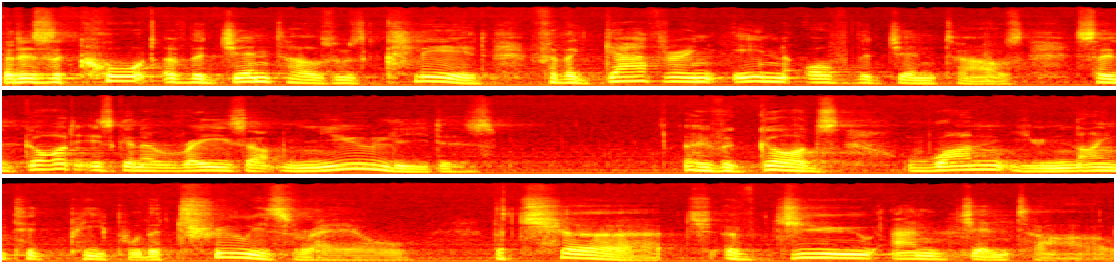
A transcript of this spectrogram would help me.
That as the court of the Gentiles was cleared for the gathering in of the Gentiles, so God is going to raise up new leaders over God's one united people, the true Israel, the church of Jew and Gentile.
